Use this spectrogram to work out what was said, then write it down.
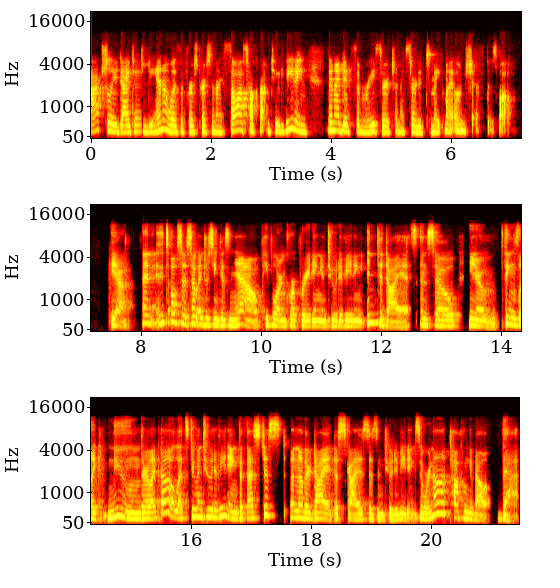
actually dietitian deanna was the first person i saw talk about intuitive eating. Then i did some research and i started to make my own shift as well Yeah. And it's also so interesting because now people are incorporating intuitive eating into diets. And so, you know, things like Noom, they're like, oh, let's do intuitive eating, but that's just another diet disguised as intuitive eating. So we're not talking about that.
